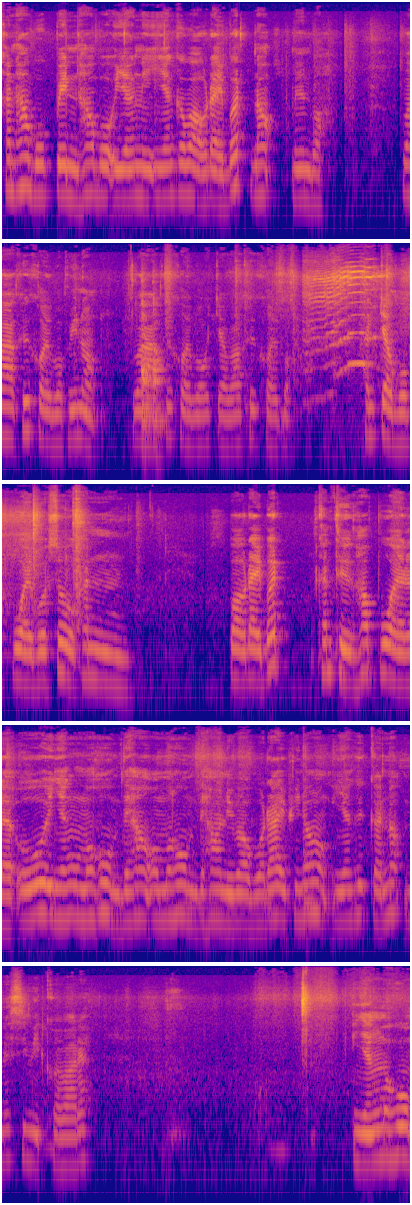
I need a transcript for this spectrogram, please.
คันเฮาบ่เป็นเฮาบ่อีหยังนี่อีหยังก็เว้าได้เบิดเนาะแม่นบ่ว่าคือข่อยบ่พี่น้องว่าคือข่อยบอกจะว่าคือข่อยบอกคันเจ้าบ่ป่วยบ่โซ่คันเว้าได้เบิดคันถือเฮาป่วยแล้วโอ้ยยังมาโฮมแต่เฮาเอามาโฮมแต่เฮานี่เว้าบ่ได้พี่น้องอีหยังคือกันเนาะในชีวิตข่อยว่าเด้ออีหยังมาโฮม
